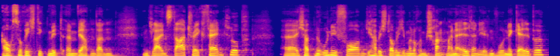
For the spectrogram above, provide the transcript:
Auch so richtig mit, ähm, wir hatten dann einen kleinen Star Trek-Fanclub. Äh, ich hatte eine Uniform, die habe ich, glaube ich, immer noch im Schrank meiner Eltern irgendwo, eine gelbe.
